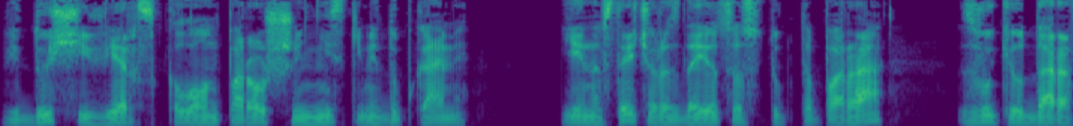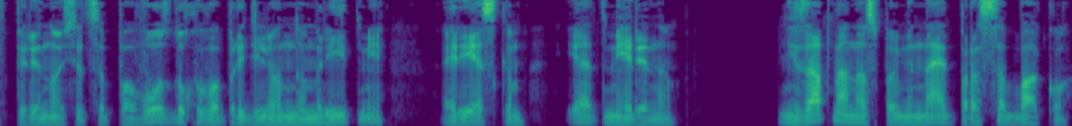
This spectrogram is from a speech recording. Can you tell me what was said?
ведущий вверх склон, поросший низкими дубками. Ей навстречу раздается стук топора, звуки ударов переносятся по воздуху в определенном ритме, резком и отмеренном. Внезапно она вспоминает про собаку.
